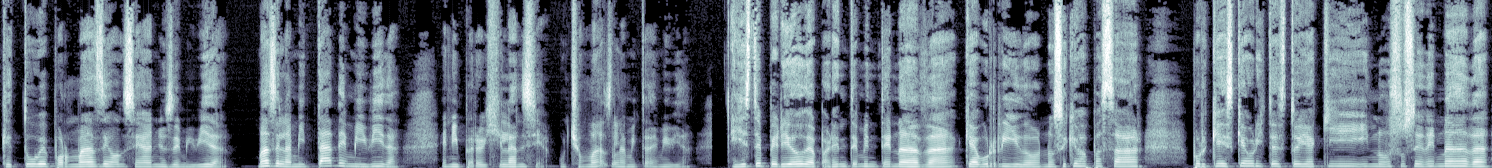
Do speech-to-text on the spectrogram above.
que tuve por más de 11 años de mi vida, más de la mitad de mi vida en hipervigilancia, mucho más de la mitad de mi vida. Y este periodo de aparentemente nada, qué aburrido, no sé qué va a pasar, porque es que ahorita estoy aquí y no sucede nada,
